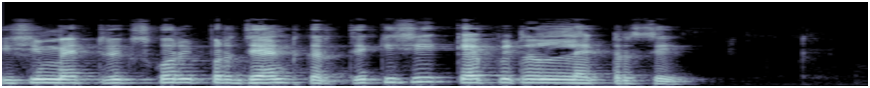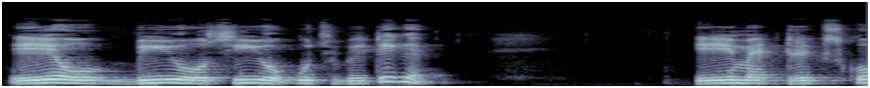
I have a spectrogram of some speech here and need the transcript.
किसी मैट्रिक्स को रिप्रेजेंट करते किसी कैपिटल लेटर से ए हो बी हो सी हो कुछ भी, ठीक है? ए मैट्रिक्स को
